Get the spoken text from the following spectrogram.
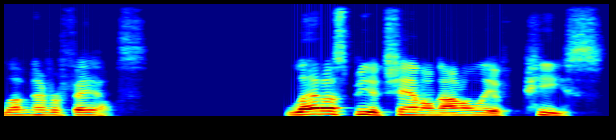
Love never fails. Let us be a channel not only of peace,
